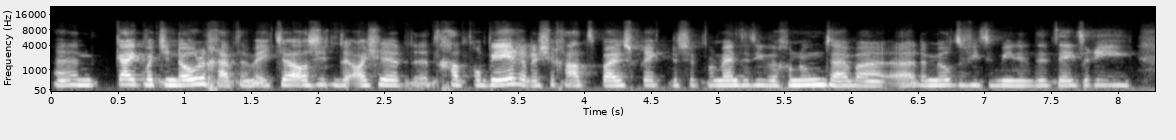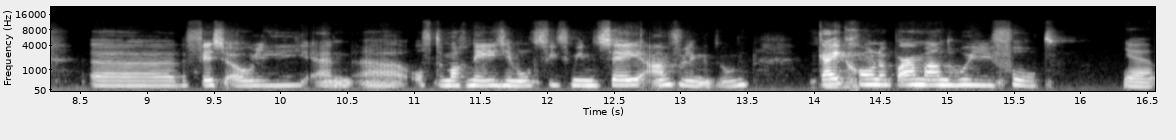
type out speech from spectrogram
En kijk wat je nodig hebt. En weet je, als je, als je het gaat proberen, dus je gaat bij spreken de supplementen die we genoemd hebben, uh, de multivitamine, de D3, uh, de visolie en of de magnesium of de vitamine C aanvullingen doen. Kijk ja. gewoon een paar maanden hoe je je voelt. Ja.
